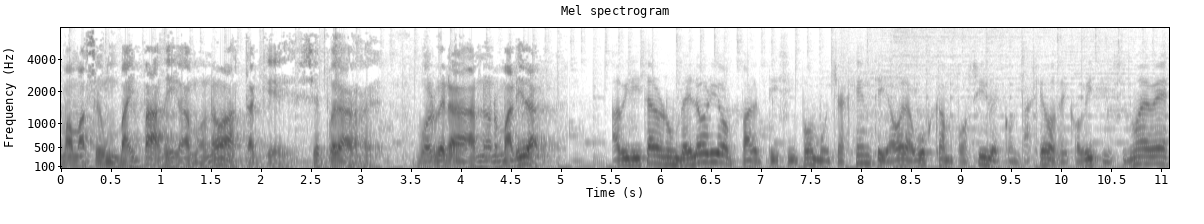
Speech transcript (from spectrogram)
vamos a hacer un bypass, digamos, ¿no? Hasta que se pueda volver a normalidad. Habilitaron un velorio, participó mucha gente y ahora buscan posibles contagiados de COVID-19.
